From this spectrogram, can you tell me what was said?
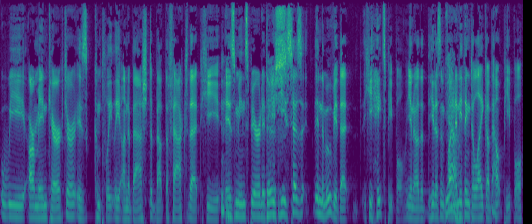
we our main character is completely unabashed about the fact that he is mean spirited? There's- He says in the movie that he hates people. You know that he doesn't find Yeah. anything to like about people,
